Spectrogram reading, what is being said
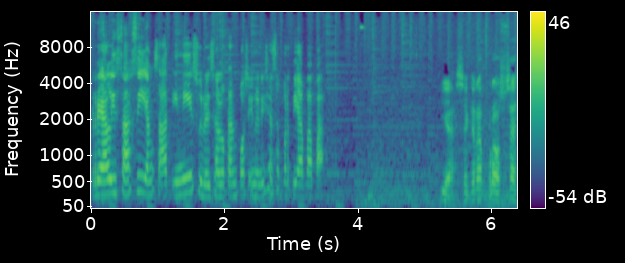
realisasi yang saat ini sudah disalurkan Pos Indonesia seperti apa Pak? Ya, saya kira proses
